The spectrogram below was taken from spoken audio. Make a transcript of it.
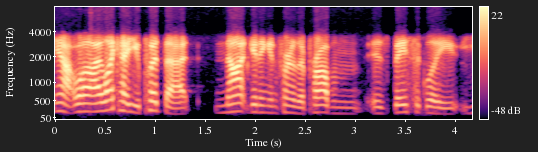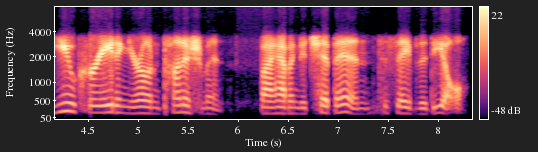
Yeah, well, I like how you put that. Not getting in front of the problem is basically you creating your own punishment by having to chip in to save the deal.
